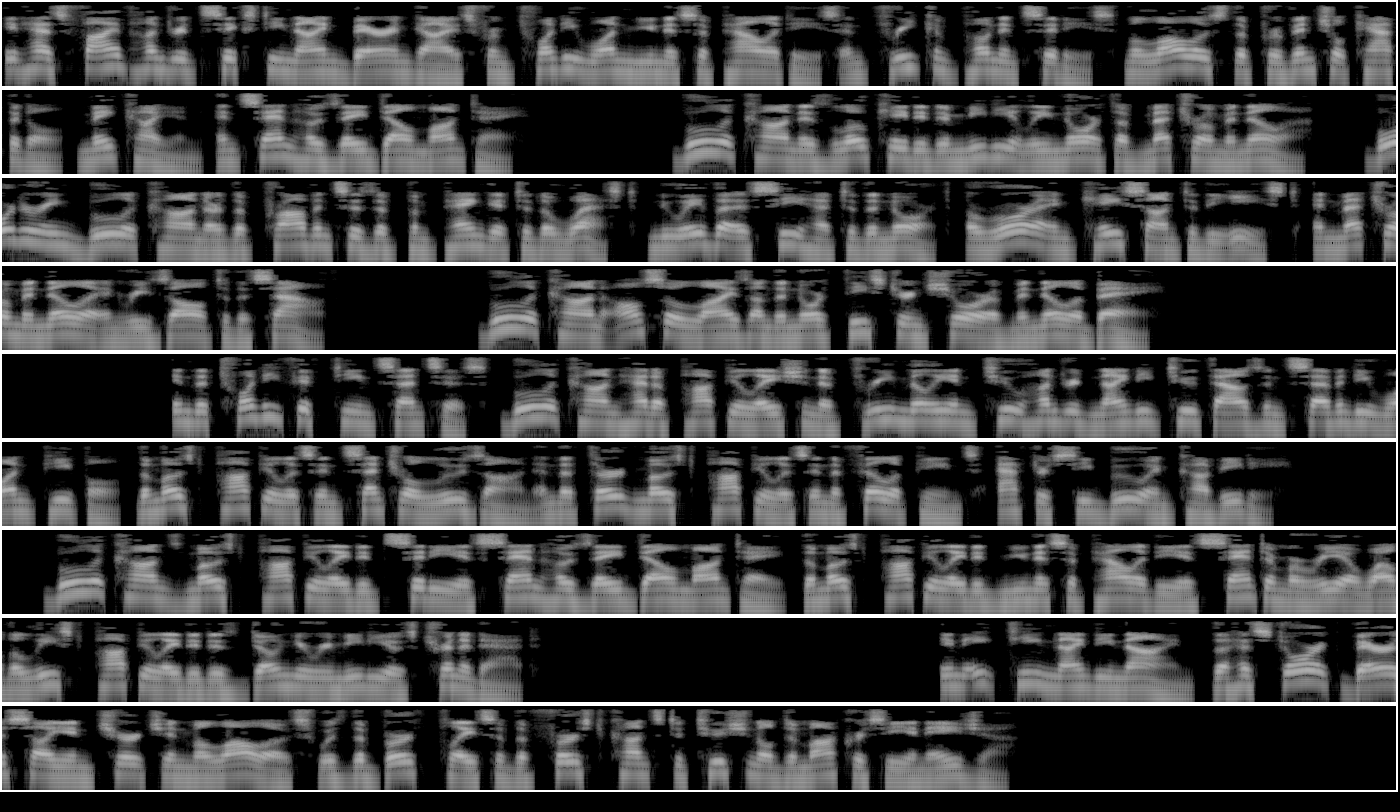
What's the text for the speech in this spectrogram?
It has 569 barangays from 21 municipalities and three component cities, Malolos the provincial capital, Meycauayan, and San Jose del Monte. Bulacan is located immediately north of Metro Manila. Bordering Bulacan are the provinces of Pampanga to the west, Nueva Ecija to the north, Aurora and Quezon to the east, and Metro Manila and Rizal to the south. Bulacan also lies on the northeastern shore of Manila Bay. In the 2015 census, Bulacan had a population of 3,292,071 people, the most populous in central Luzon and the third most populous in the Philippines, after Cebu and Cavite. Bulacan's most populated city is San Jose del Monte, the most populated municipality is Santa Maria while the least populated is Doña Remedios Trinidad. In 1899, the historic Barasoain Church in Malolos was the birthplace of the first constitutional democracy in Asia.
